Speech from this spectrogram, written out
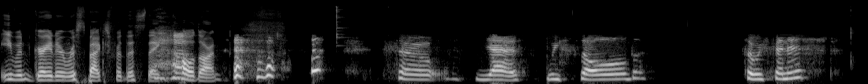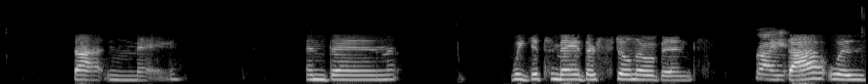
even greater respect for this thing. Hold on. so yes, we sold. So we finished that in May, and then we get to May. There's still no events. Right. That was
